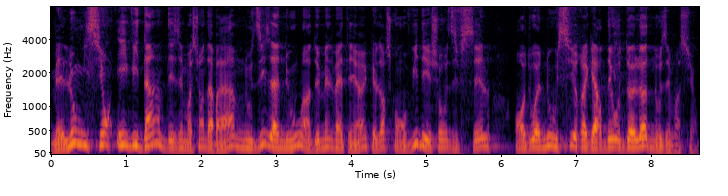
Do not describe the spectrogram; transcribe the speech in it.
Mais l'omission évidente des émotions d'Abraham nous dit à nous, en 2021, que lorsqu'on vit des choses difficiles, on doit nous aussi regarder au-delà de nos émotions.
